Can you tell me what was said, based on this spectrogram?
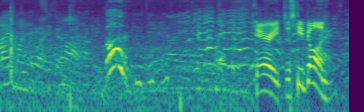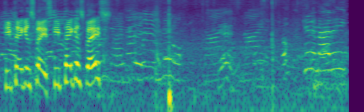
I wanted to go. Carrie, just keep going. Keep taking space. Keep taking space. Nice, nice. Oh, get him, Annie.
